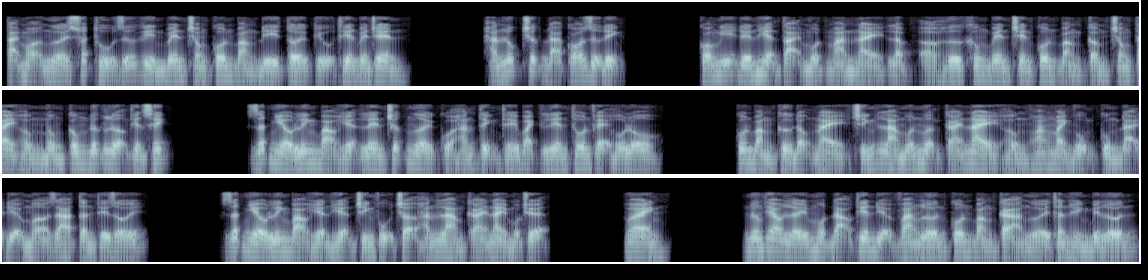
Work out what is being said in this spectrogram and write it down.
Tại mọi người xuất thủ giữ gìn bên trong côn bằng đi tới cựu thiên bên trên. Hắn lúc trước đã có dự định. Có nghĩ đến hiện tại một màn này lập ở hư không bên trên côn bằng cầm trong tay hồng mông công đức lượng thiên xích. Rất nhiều linh bảo hiện lên trước người của hắn tịnh thế bạch liên thôn vệ hồ lô. Côn bằng cử động này chính là muốn mượn cái này hồng hoang mạnh vụn cùng đại địa mở ra tân thế giới rất nhiều linh bảo hiện hiện chính phụ trợ hắn làm cái này một chuyện. Vê anh, nương theo lấy một đạo thiên địa vang lớn côn bằng cả người thân hình biến lớn.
